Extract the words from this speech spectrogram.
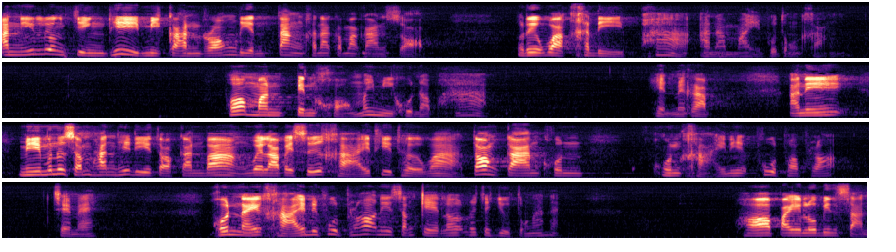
อันนี้เรื่องจริงที่มีการร้องเรียนตั้งคณะกรรมการสอบ เรียกว่าคดีผ้าอนามัยผู้ต้องขัง เพราะมันเป็นของไม่มีคุณภาพ เห็นไหมครับ อันนี้มีมนุษยสัมพันธ์ที่ดีต่อกันบ้าง เวลาไปซื้อขายที่เธอว่าต้องการคนคนขายนี่พูดเพราะๆใช่ไหมคนไหนขายนี่พูดเพราะนี่สังเกตแล้วเราจะอยู่ตรงนั้นแหละพอไปโรบินสัน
